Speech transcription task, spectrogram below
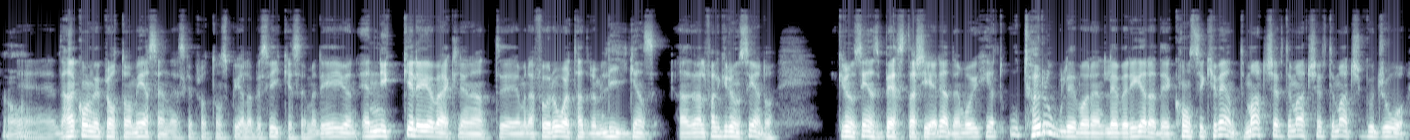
Ja. Eh, han kommer vi prata om mer sen när vi ska prata om spelarbesvikelse. Men det är ju en, en nyckel är ju verkligen att, eh, jag menar förra året hade de ligans, i alla fall grundserien då, grundseriens bästa kedja. Den var ju helt otrolig vad den levererade konsekvent match efter match efter match. Gaudreau,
